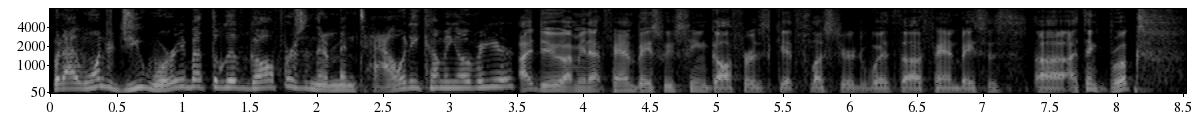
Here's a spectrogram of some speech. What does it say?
but I wonder, do you worry about the LIV golfers and their mentality coming over here? I do. I mean, that fan base, we've seen golfers get flustered with uh, fan bases. Uh, I think Brooks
